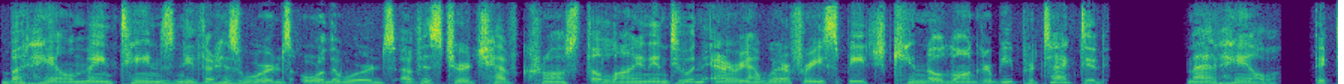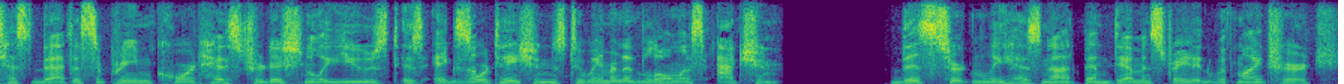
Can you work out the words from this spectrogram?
but Hale maintains neither his words or the words of his church have crossed the line into an area where free speech can no longer be protected. Matt Hale, the test that the Supreme Court has traditionally used is exhortations to imminent lawless action. This certainly has not been demonstrated with my church.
